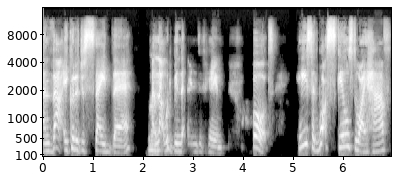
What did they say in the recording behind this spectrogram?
and that he could have just stayed there right. and that would have been the end of him but he said what skills do i have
